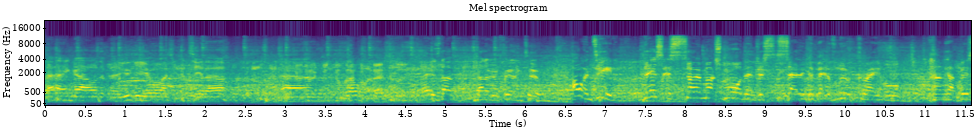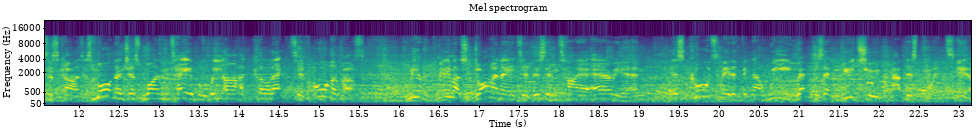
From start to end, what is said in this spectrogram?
they hang out, they play Yu-Gi-Oh as you can see there. And is that kind of your feeling too? Oh indeed, this is so much more than just selling a bit of loot crate or handing out business cards. It's more than just one table. We are a collective, all of us. We have pretty much dominated this entire area and it's cool to me to think that we represent YouTube at this point here.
